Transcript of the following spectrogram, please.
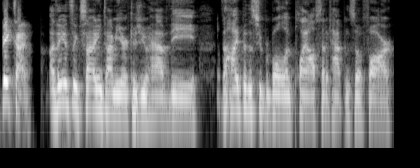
big time. I think it's an exciting time of year because you have the the hype of the Super Bowl and playoffs that have happened so far.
